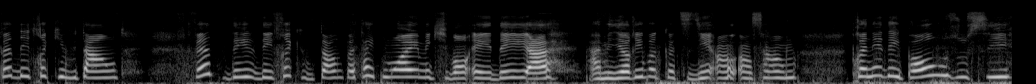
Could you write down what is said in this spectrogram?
Faites des trucs qui vous tentent. Faites des, trucs qui vous tentent peut-être moins, mais qui vont aider à améliorer votre quotidien ensemble. Prenez des pauses aussi.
